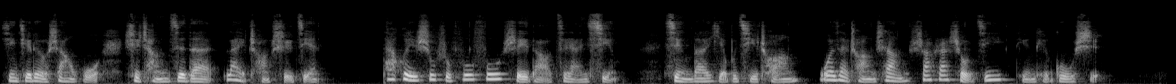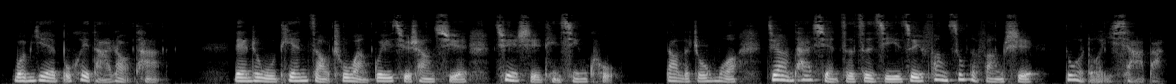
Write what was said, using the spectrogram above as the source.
星期六上午是橙子的赖床时间，他会舒舒服服睡到自然醒，醒了也不起床，窝在床上刷刷手机，听听故事。我们也不会打扰他。连着五天早出晚归去上学，确实挺辛苦。到了周末，就让他选择自己最放松的方式。堕落一下吧。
